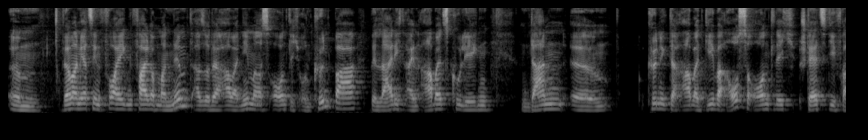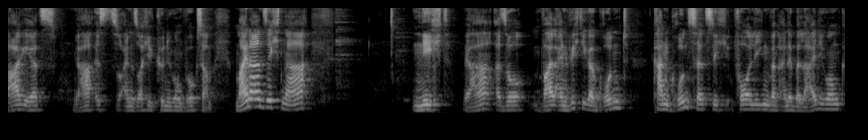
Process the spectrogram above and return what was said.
ähm, wenn man jetzt den vorherigen Fall nochmal nimmt, also der Arbeitnehmer ist ordentlich unkündbar, beleidigt einen Arbeitskollegen, dann ähm, kündigt der Arbeitgeber außerordentlich, stellt sich die Frage jetzt, ja, ist so eine solche Kündigung wirksam? Meiner Ansicht nach nicht. Ja, also, weil ein wichtiger Grund kann grundsätzlich vorliegen, wenn eine Beleidigung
